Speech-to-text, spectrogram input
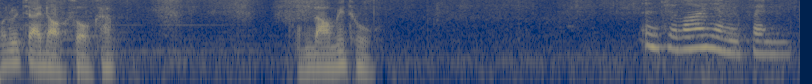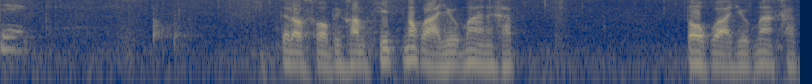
ไม่รู้ใจดอกโศกครับ ผมเดาไม่ถูก แองเจล่ายังเป็นเด็ก แต่ดอกโศกมีความคิดมากกว่าอายุมากนะครับ โตกว่าอายุมากครับ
